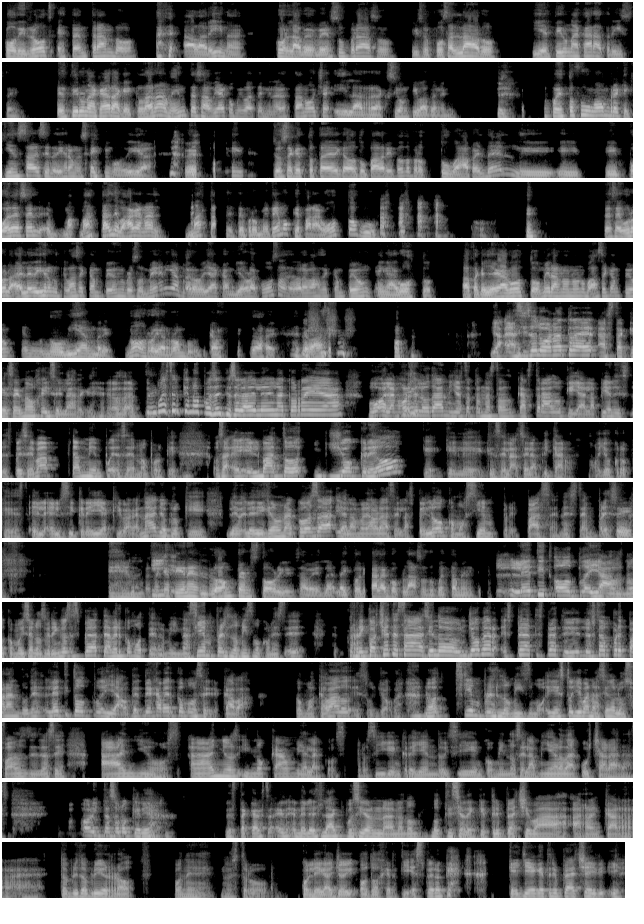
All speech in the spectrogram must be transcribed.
Cody Rhodes está entrando a la harina con la bebé en sus brazos y su esposa al lado, y él tiene una cara triste. Él tiene una cara que claramente sabía cómo iba a terminar esta noche y la reacción que iba a tener. Sí. Pues esto fue un hombre que quién sabe si le dijeron ese mismo día. Eh, yo sé que esto está dedicado a tu padre y todo, pero tú vas a perder y, y, y puede ser, eh, más tarde vas a ganar, más tarde. Te prometemos que para agosto, uf. de seguro a él le dijeron que tú ibas a ser campeón en WrestleMania, pero ya cambiaron la cosa, de ahora vas a ser campeón en agosto. Hasta que llegue agosto, mira, no, no, no, vas a ser campeón en noviembre. No, Royal Rumble, le vas a hacer Ya, así se lo van a traer hasta que se enoje y se largue. O sea, puede ser que no, puede ser que se la den en la correa, o a lo mejor Sí. se lo dan y ya está tan hasta castrado que ya la pierde y después se va. También puede ser, ¿no? Porque, o sea, e- el vato, yo creo que, que, le, que se, la, se le aplicaron. ¿no? Yo creo que él, él sí creía que iba a ganar. Yo creo que le, le dijeron una cosa y a la mera hora se las peló, como siempre pasa en esta empresa. Sí, Empresa y- que tiene long term story, ¿sabes? La, la historia a largo plazo, supuestamente. let it all play out, ¿no? Como dicen los gringos, espérate a ver cómo termina. Siempre es lo mismo con este. Ricochet está haciendo un jobber, espérate, espérate, lo están preparando. let it all play out. de- deja ver cómo se acaba. Como acabado es un jobber, ¿no? Siempre es lo mismo. Y esto llevan haciendo los fans desde hace años, años y no cambia la cosa. Pero siguen creyendo y siguen comiéndose la mierda a cucharadas. Ahorita solo quería destacar, esta- en, en el Slack pusieron la, la no- noticia de que Triple H va a arrancar eh, WWE Raw, pone nuestro colega Joy O'Doherty. Espero que, que llegue Triple H y, y,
